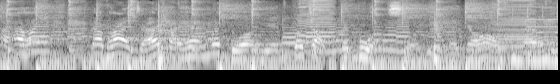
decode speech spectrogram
หายน้าพายใจไปแห้งเมื่อตัวเห็นก็จับเป็นบ่วงสวยดีกระยอมแล้ว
